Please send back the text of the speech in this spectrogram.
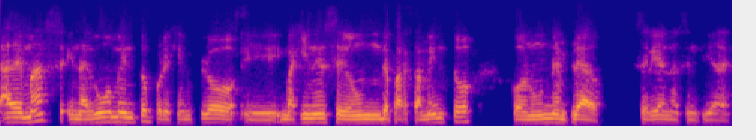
además, en algún momento, por ejemplo, imagínense un departamento con un empleado, serían las entidades.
